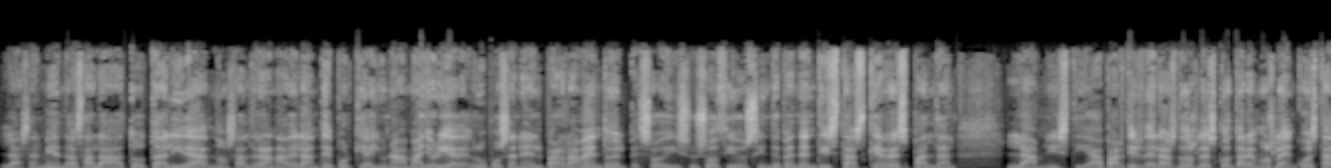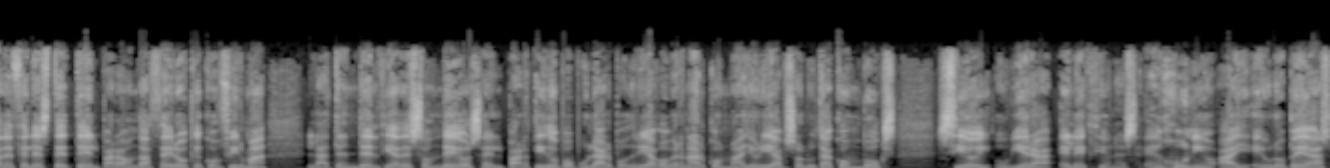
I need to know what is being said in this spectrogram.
Las enmiendas a la totalidad no saldrán adelante porque hay una mayoría de grupos en el Parlamento, el PSOE y sus socios independentistas, que respaldan la amnistía. A partir de las dos les contaremos la encuesta de Celeste Tel para Onda Cero que confirma la tendencia de sondeos. El Partido Popular podría gobernar con mayoría absoluta con Vox si hoy hubiera elecciones. En junio hay europeas.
